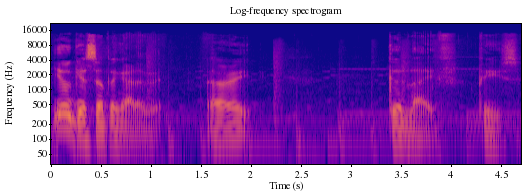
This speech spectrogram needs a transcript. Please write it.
you'll get something out of it. All right? Good life. Peace.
